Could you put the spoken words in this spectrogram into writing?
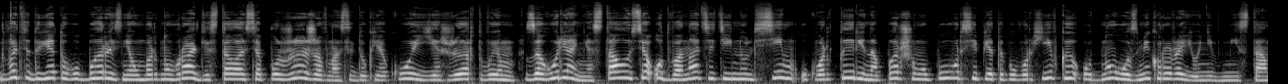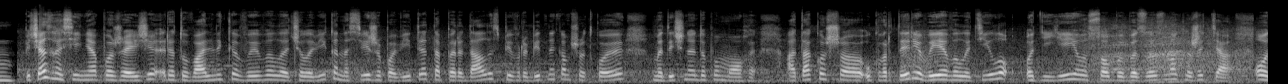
29 березня у Мирнограді сталася пожежа, внаслідок якої є жертви. Загоряння сталося о 12.07 у квартирі на першому поверсі п'ятиповерхівки одного з мікрорайонів міста. Під час гасіння пожежі рятувальники вивели чоловіка на свіже повітря та передали співробітникам швидкої медичної допомоги. А також е, у квартирі виявили тіло однієї особи без ознак життя. О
